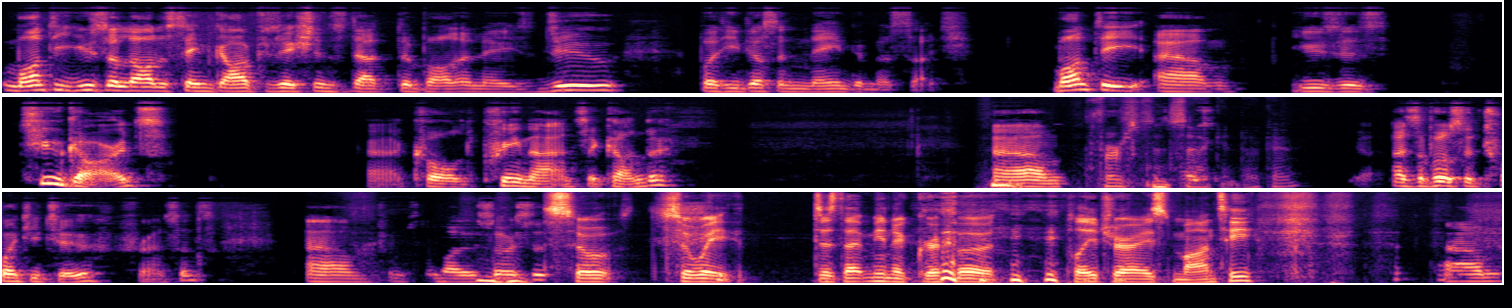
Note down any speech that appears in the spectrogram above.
Monte used a lot of the same guard positions that the Bolognese do, but he doesn't name them as such. Monte um, uses two guards uh, called prima and seconda. Um, First and second, okay. As opposed to 22, for instance, um, from some other sources. So so wait, does that mean Agrippa plagiarized Monte? Um,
